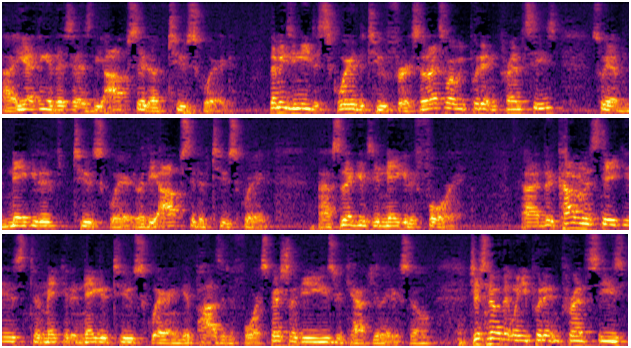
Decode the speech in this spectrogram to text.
uh, you gotta think of this as the opposite of 2 squared. That means you need to square the 2 first. So that's why we put it in parentheses. So we have negative 2 squared, or the opposite of 2 squared. Uh, so that gives you negative 4. Uh, the common mistake is to make it a negative 2 square and get positive 4, especially if you use your calculator. So just know that when you put it in parentheses,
